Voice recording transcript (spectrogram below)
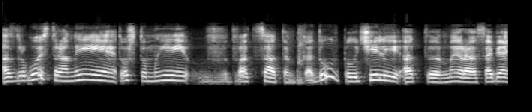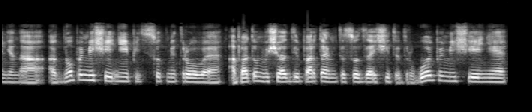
а с другой стороны, то, что мы в 2020 году получили от мэра Собянина одно помещение 500-метровое, а потом еще от департамента соцзащиты другое помещение.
